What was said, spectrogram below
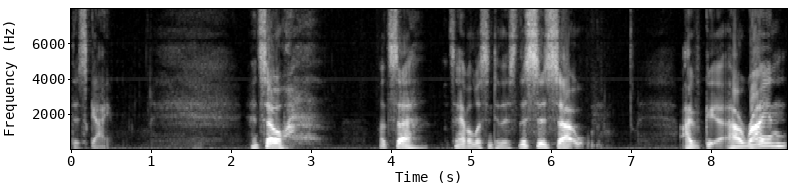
this guy. And so let's uh, let's have a listen to this. This is uh, I've Ryan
